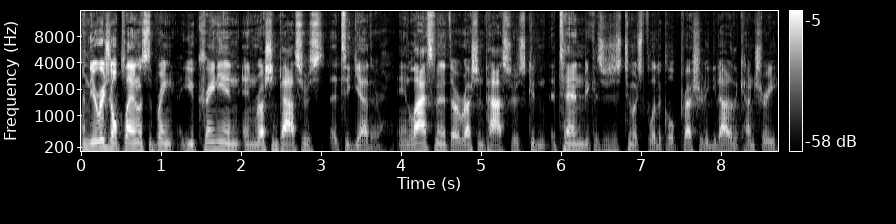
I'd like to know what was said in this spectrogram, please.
And the original plan was to bring Ukrainian and Russian pastors uh, together. And last minute, the Russian pastors couldn't attend because there's just too much political pressure to get out of the country.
